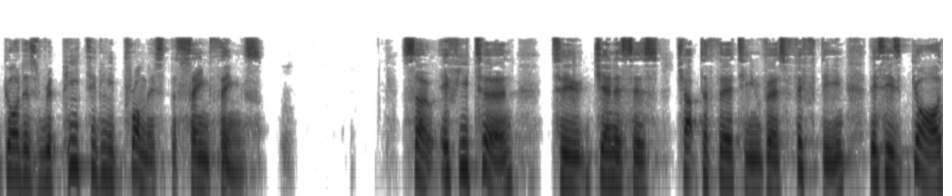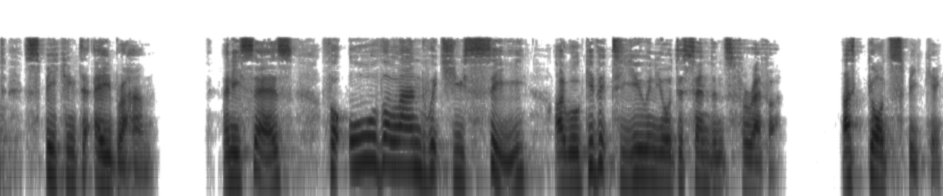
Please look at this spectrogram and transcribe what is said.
God has repeatedly promised the same things. So if you turn to Genesis chapter 13 verse 15, this is God speaking to Abraham. And he says, for all the land which you see, I will give it to you and your descendants forever. That's God speaking.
